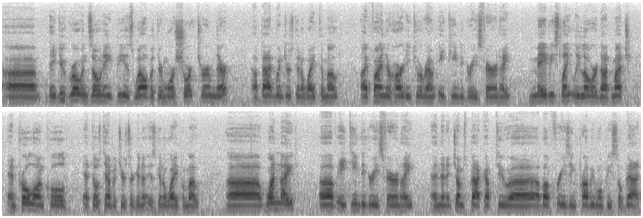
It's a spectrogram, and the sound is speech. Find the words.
Uh, they do grow in zone 8B as well, but they're more short term there. A bad winter is going to wipe them out. I find they're hardy to around 18 degrees Fahrenheit, maybe slightly lower, not much, and prolonged cold at those temperatures are gonna, is going to wipe them out. Uh, one night of 18 degrees Fahrenheit, and then it jumps back up to uh, above freezing, probably won't be so bad.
